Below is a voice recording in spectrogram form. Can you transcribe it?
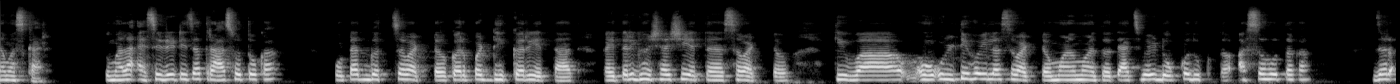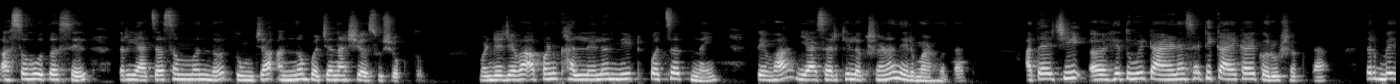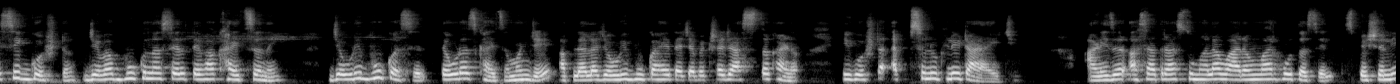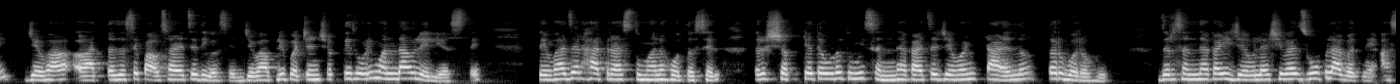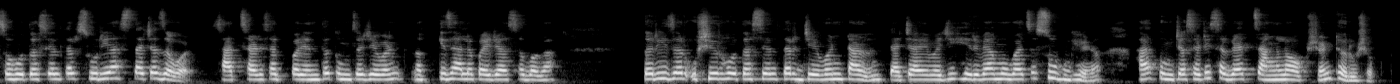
नमस्कार. तुम्हाला ॲसिडिटीचा त्रास होतो का? पोटात गच्च वाटतं करपट ढेकर येतात काहीतरी घशाशी येतं असं वाटतं किंवा उलटी होईल असं वाटतं मळमळतं त्याच वेळी डोकं दुखतं असं होतं का? जर असं होत असेल तर याचा संबंध तुमच्या अन्न पचनाशी असू शकतो. म्हणजे जेव्हा आपण खाल्लेलं नीट पचत नाही तेव्हा यासारखी लक्षणं निर्माण होतात. आता याची हे तुम्ही टाळण्यासाठी काय काय करू शकता? तर बेसिक गोष्ट जेव्हा भूक नसेल तेव्हा खायचं नाही. जेवढी भूक असेल तेवढंच खायचं. म्हणजे आपल्याला जेवढी भूक आहे त्याच्यापेक्षा जास्त खाणं ही गोष्ट ॲब्सोल्युटली टाळायची. आणि जर असा त्रास तुम्हाला वारंवार होत असेल स्पेशली जेव्हा आत्ता जसे पावसाळ्याचे दिवस आहेत जेव्हा आपली पचनशक्ती थोडी मंदावलेली असते तेव्हा जर हा त्रास तुम्हाला होत असेल तर शक्य तेवढं तुम्ही संध्याकाळचं जेवण टाळलं तर बरं होईल. जर संध्याकाळी जेवल्याशिवाय झोप लागत नाही असं होत असेल तर सूर्यास्ताच्या जवळ सात साडेसात पर्यंत तुमचं जेवण नक्की झालं पाहिजे असं बघा. तरी जर उशीर होत असेल तर जेवण टाळून त्याच्याऐवजी हिरव्या मुगाचं सूप घेणं हा तुमच्यासाठी सगळ्यात चांगला ऑप्शन ठरू शकतो.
